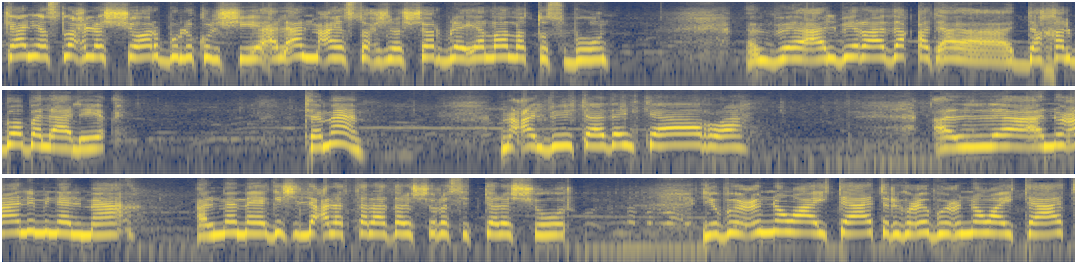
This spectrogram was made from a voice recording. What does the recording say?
كان يصلح للشرب ولكل شيء. الآن ما يصلح للشرب يلا لا تصبون. البير هذا قد دخل به بلاليع تمام. مع البيوت هذا كارة نعاني من الماء. الماء ما يجيش إلا على الثلاثة أشهر ستة أشهر يبيعون وايتات رجعوا يبيعون وايتات.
